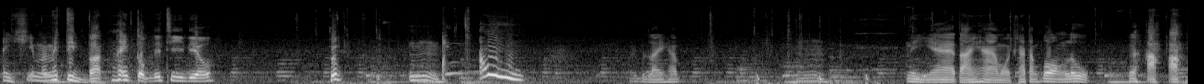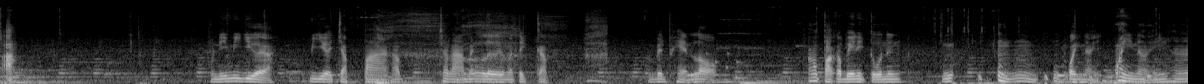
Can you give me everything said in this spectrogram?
ไอ้ขี้มันไม่ติดบักให้ตบได้ทีเดียวปึ๊บอืมเอ้าไม่เป็นไรครับอืมนี่ไงตายหาหมดค่ะทั้งป้องลูกวันนี้มีเหยื่อ มีเหยื่อจับปลาครับ ฉลามแม่งเลยมาติดกับ มันเป็นแผนหลอก เอ้าปลากระเบนอีกตัวหนึ่งมึงอืมมึงไปไหนไปไหนฮะ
